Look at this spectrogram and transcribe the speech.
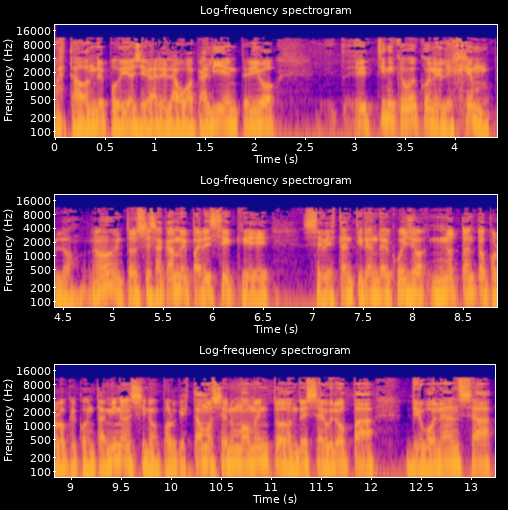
hasta donde podía llegar el agua caliente. Digo, eh, tiene que ver con el ejemplo, ¿no? Entonces acá me parece que se le están tirando al cuello no tanto por lo que contaminan, sino porque estamos en un momento donde esa Europa de bonanza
